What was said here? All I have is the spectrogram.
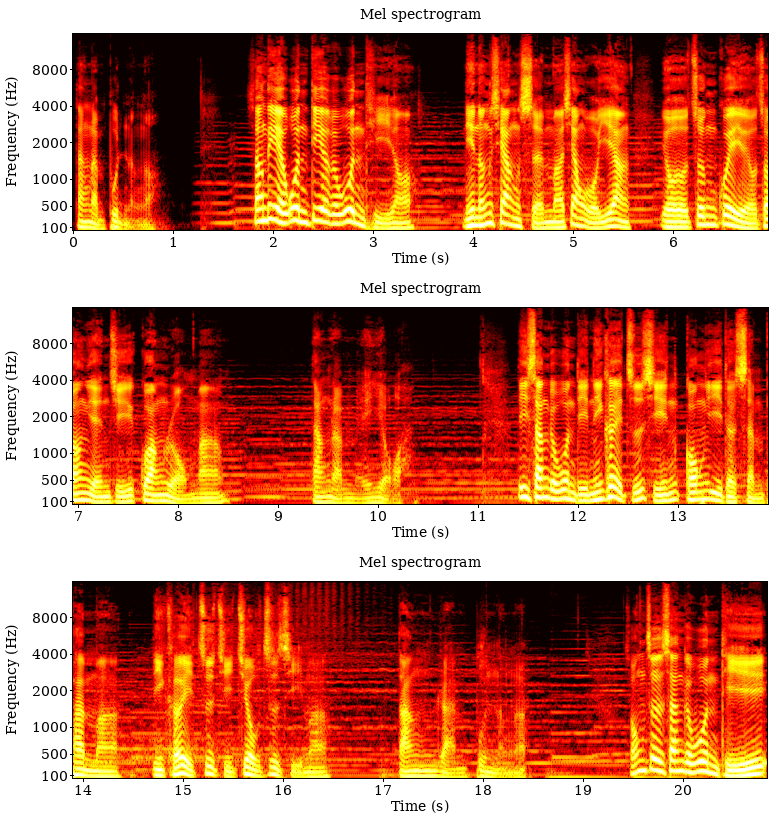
当然不能哦。上帝也问第二个问题哦。你能像神吗？像我一样有尊贵、有庄严及光荣吗？当然没有啊。第三个问题，你可以执行公义的审判吗？你可以自己救自己吗？当然不能啊。从这三个问题，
